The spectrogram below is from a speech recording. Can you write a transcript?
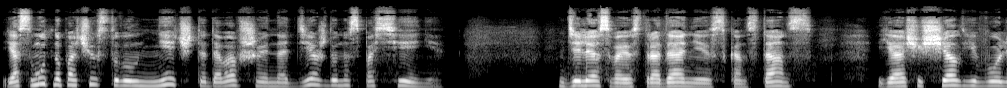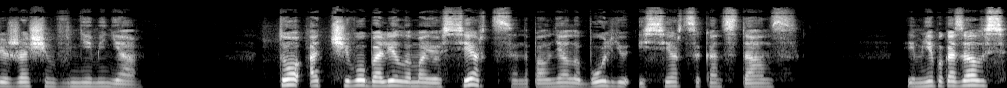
я смутно почувствовал нечто, дававшее надежду на спасение. Деля свое страдание с Констанс, я ощущал его лежащим вне меня. То, от чего болело мое сердце, наполняло болью и сердце Констанс. И мне показалось,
